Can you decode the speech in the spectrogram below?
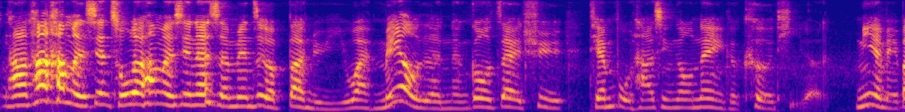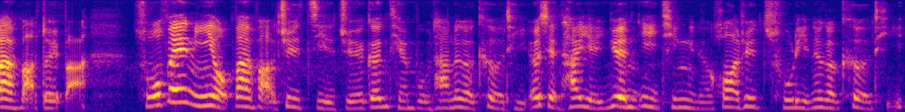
那他他们现除了他们现在身边这个伴侣以外，没有人能够再去填补他心中那个课题了。你也没办法，对吧？除非你有办法去解决跟填补他那个课题，而且他也愿意听你的话去处理那个课题。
